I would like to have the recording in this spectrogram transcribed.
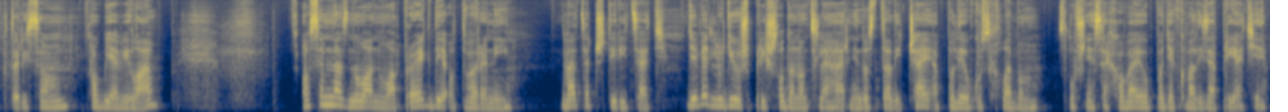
ktorý som objavila. 18.00 projekt je otvorený. 20.40. 9 ľudí už prišlo do nocľahárne, dostali čaj a polievku s chlebom. Slušne sa chovajú, poďakovali za prijatie.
